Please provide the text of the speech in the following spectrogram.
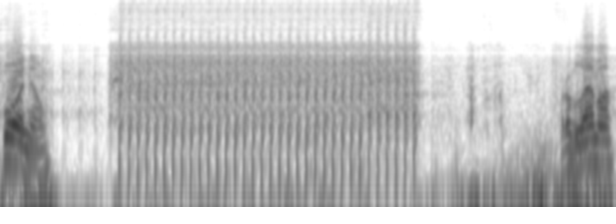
Поняв. Проблема?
